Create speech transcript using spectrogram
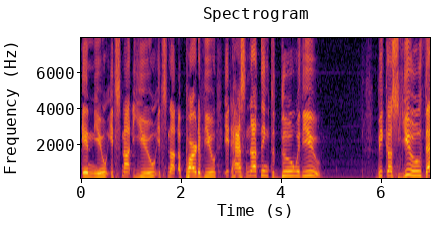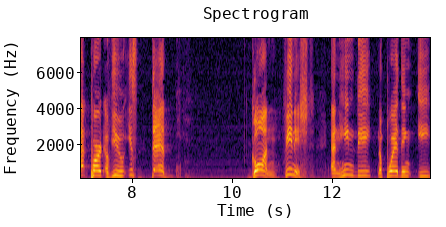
in you, it's not you, it's not a part of you. It has nothing to do with you. Because you, that part of you, is dead. Gone, finished, and hindi na pwedeng i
